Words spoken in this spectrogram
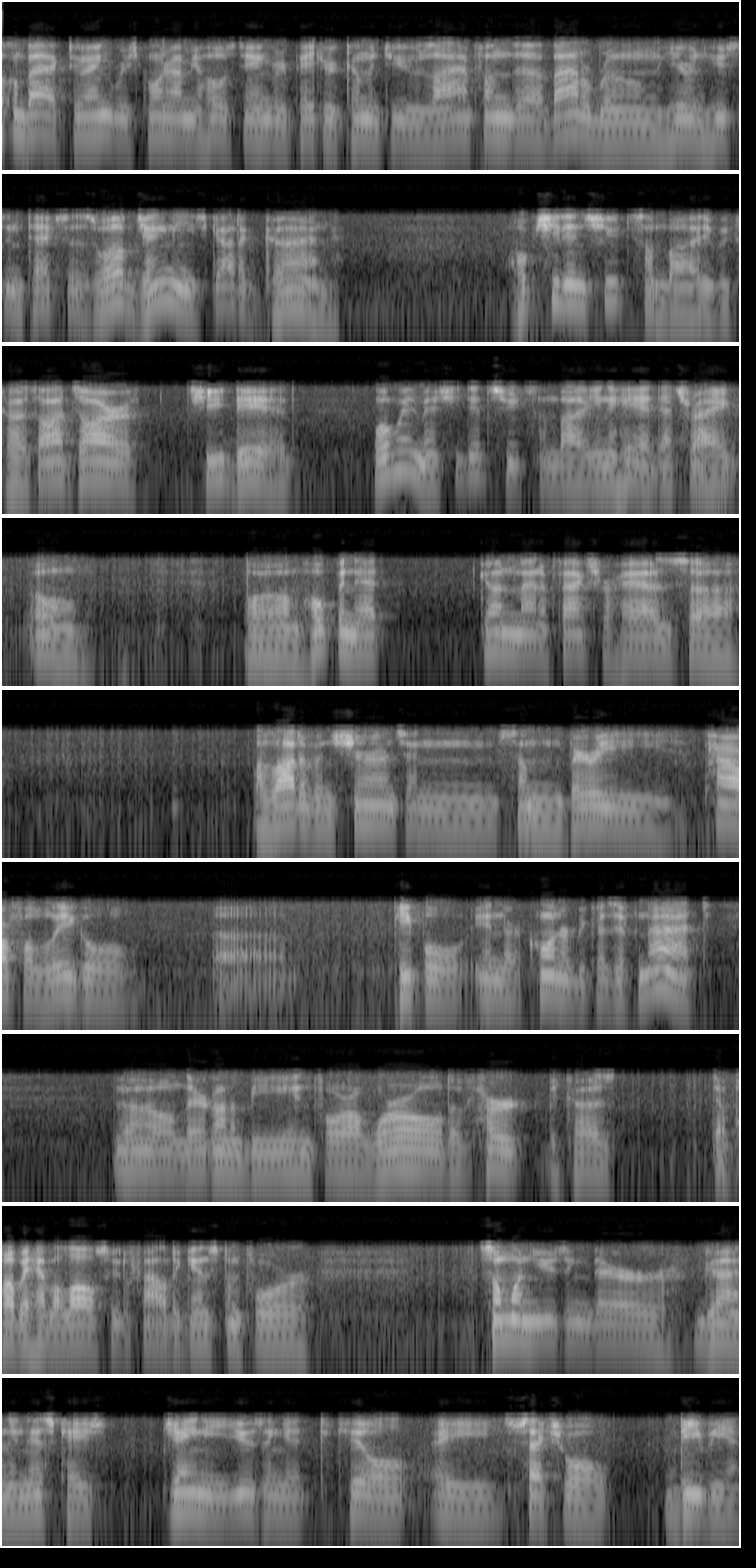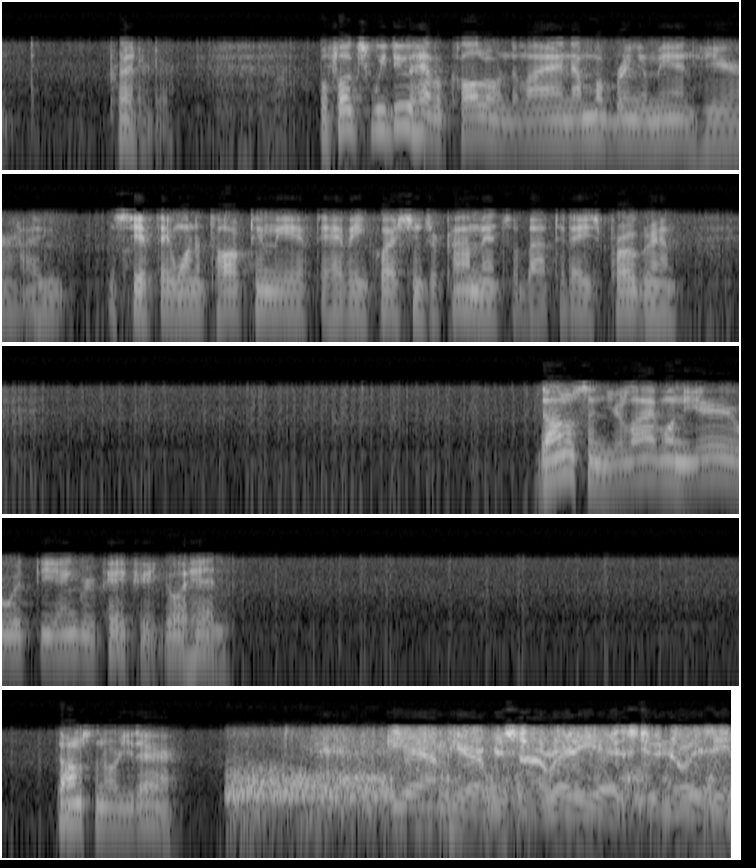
Welcome back to Angry's Corner. I'm your host, Angry Patriot, coming to you live from the battle room here in Houston, Texas. Well, Janie's got a gun. Hope she didn't shoot somebody because odds are she did. Well, wait a minute, she did shoot somebody in the head. That's right. Oh, well, I'm hoping that gun manufacturer has uh, a lot of insurance and some very powerful legal uh, people in their corner because if not, well, they're going to be in for a world of hurt because they'll probably have a lawsuit filed against them for someone using their gun, in this case, Janie using it to kill a sexual deviant predator. Well, folks, we do have a caller on the line. I'm going to bring them in here. I see if they want to talk to me, if they have any questions or comments about today's program. Donaldson, you're live on the air with the Angry Patriot. Go ahead. Donaldson, are you there? Yeah, I'm here. I'm just not ready yet. It's too noisy.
